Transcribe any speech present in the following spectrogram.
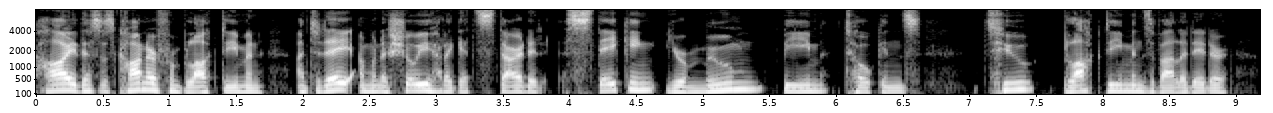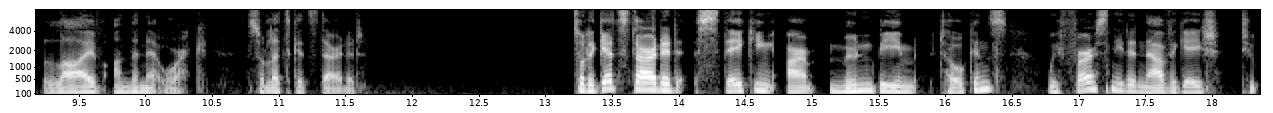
Hi, this is Connor from Blockdaemon, and today I'm going to show you how to get started staking your Moonbeam tokens to Blockdaemon's validator live on the network. So let's get started. So to get started staking our Moonbeam tokens, we first need to navigate to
